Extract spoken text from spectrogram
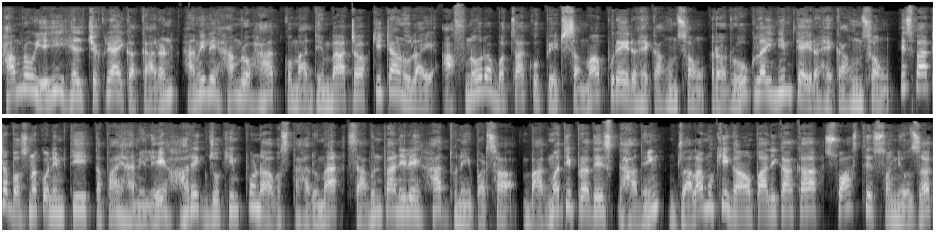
हाम्रो यही हेल चेक्राईका कारण हामीले हाम्रो हातको माध्यमबाट किटाणुलाई आफ्नो र बच्चाको पेटसम्म पुर्याइरहेका हुन्छौ र रोगलाई निम्त्याइरहेका हुन्छौ। यसबाट बस्नको निम्ति तपाईँ हामीले हरेक जोखिमपूर्ण अवस्थाहरूमा साबुन पानीले हात धुनै पर्छ। बागमती प्रदेश धादिङ ज्वालामुखी गाउँपालिकाका स्वास्थ्य संयोजक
